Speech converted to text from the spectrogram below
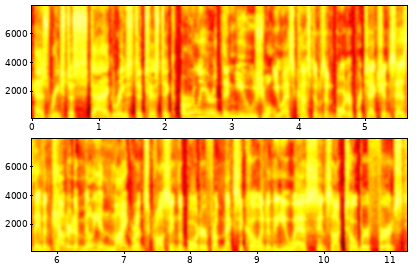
has reached a staggering statistic earlier than usual. U.S. Customs and Border Protection says they've encountered a million migrants crossing the border from Mexico into the U.S. since October 1st.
